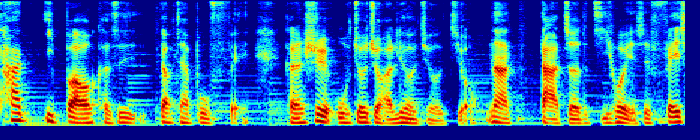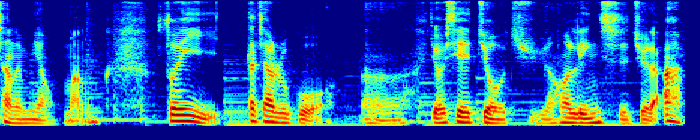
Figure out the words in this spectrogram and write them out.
它一包可是要价不菲，可能是五九九还六九九，那打折的机会也是非常的渺茫。所以大家如果嗯有一些酒局，然后临时觉得啊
